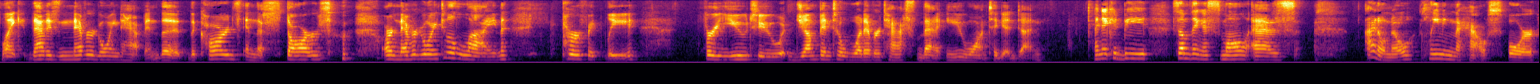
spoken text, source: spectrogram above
Like that is never going to happen. The the cards and the stars are never going to align perfectly for you to jump into whatever task that you want to get done. And it could be something as small as, I don't know, cleaning the house or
